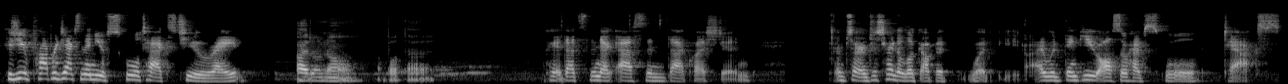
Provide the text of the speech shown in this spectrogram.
Because you have property tax and then you have school tax too, right? I don't know about that. Okay, that's the next. Ask them that question. I'm sorry, I'm just trying to look up if what I would think you also have school tax.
